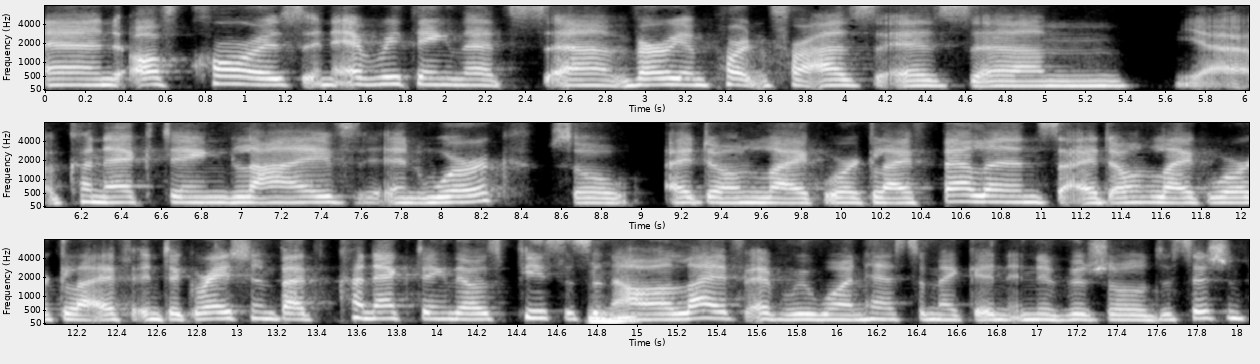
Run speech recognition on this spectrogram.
And of course, in everything that's uh, very important for us as um, yeah connecting life and work. So i don't like work life balance. I don't like work life integration but connecting those pieces mm-hmm. in our life everyone has to make an individual decision.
